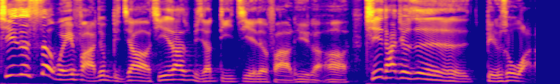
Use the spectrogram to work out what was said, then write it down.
其实涉违法就比较，其实它是比较低阶的法律了啊。其实它就是，比如说网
